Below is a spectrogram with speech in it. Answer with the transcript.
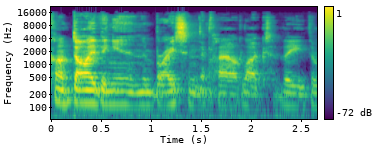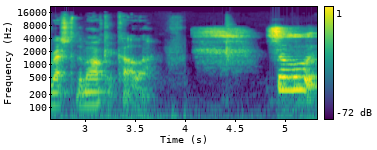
kind of diving in and embracing the cloud like the, the rest of the market, Carla? So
